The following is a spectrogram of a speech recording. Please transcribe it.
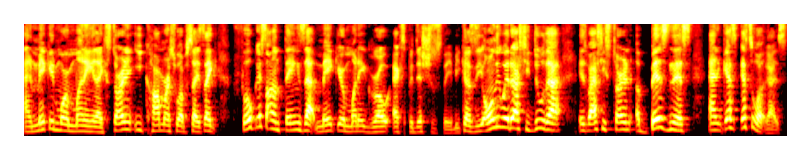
and making more money like starting e-commerce websites, like focus on things that make your money grow expeditiously because the only way to actually do that is by actually starting a business and guess guess what guys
